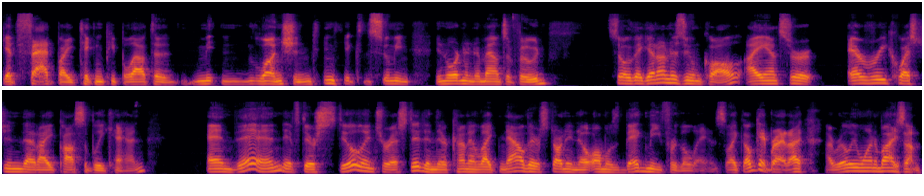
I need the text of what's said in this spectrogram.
get fat by taking people out to lunch and consuming inordinate amounts of food. So they get on a Zoom call. I answer every question that I possibly can. And then if they're still interested and they're kind of like now they're starting to almost beg me for the lands, like, okay, Brad, I, I really want to buy some.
